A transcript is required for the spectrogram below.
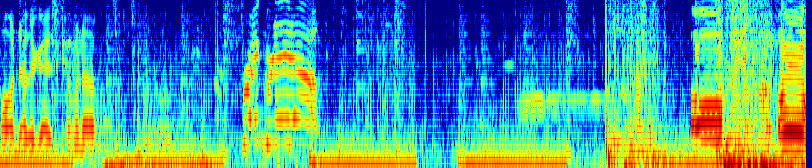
Oh, another guy's coming up. Frag grenade out. Oh! Oh!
